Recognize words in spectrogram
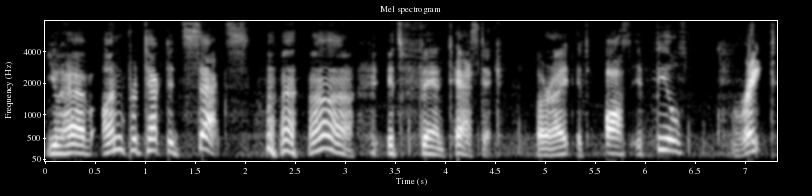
You have unprotected sex. it's fantastic. All right? It's awesome. It feels great.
